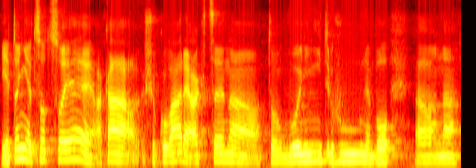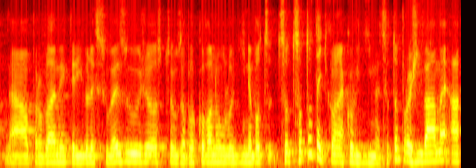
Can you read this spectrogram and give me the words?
je to něco, co je jaká šoková reakce na to uvolnění trhů nebo na, na problémy, které byly v Suezu, že, s tou zablokovanou lodí, nebo co, co, to teď jako vidíme, co to prožíváme a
